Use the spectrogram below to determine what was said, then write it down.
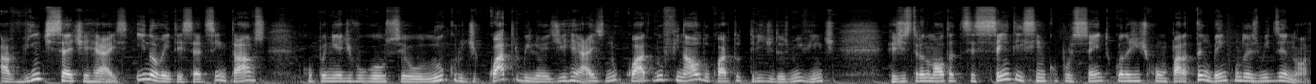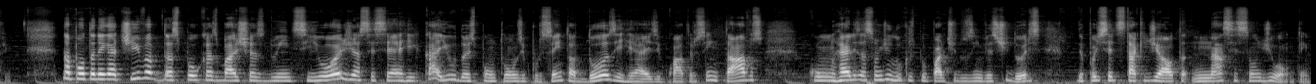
a R$ 27,97 a companhia divulgou seu lucro de 4 bilhões de reais no, quarto, no final do quarto TRI de 2020, registrando uma alta de 65% quando a gente compara também com 2019. Na ponta negativa, das poucas baixas do índice hoje, a CCR caiu 2,11% a R$ 12,04, com realização de lucros por parte dos investidores, depois de ser destaque de alta na sessão de ontem.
